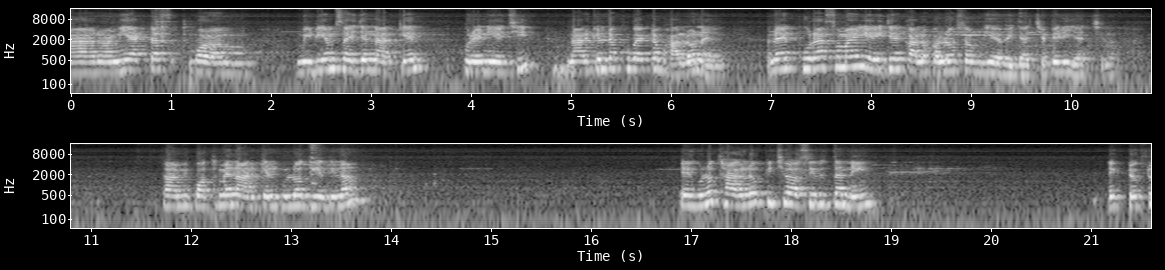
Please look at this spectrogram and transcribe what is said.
আর আমি একটা মিডিয়াম সাইজের নারকেল কুড়ে নিয়েছি। নারকেলটা খুব একটা ভালো নেই। মানে কুড়ার সময় এই যে কালো কালো সব ইয়ে হয়ে যাচ্ছে বেরিয়ে যাচ্ছিল। তো আমি প্রথমে নারকেলগুলো দিয়ে দিলাম। এগুলো থাকলেও কিছু অসুবিধা নেই। একটু একটু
